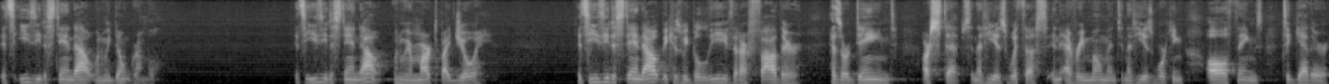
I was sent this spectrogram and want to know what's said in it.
it's easy to stand out when we don't grumble. It's easy to stand out when we are marked by joy. It's easy to stand out because we believe that our Father has ordained our steps and that He is with us in every moment and that He is working all things together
